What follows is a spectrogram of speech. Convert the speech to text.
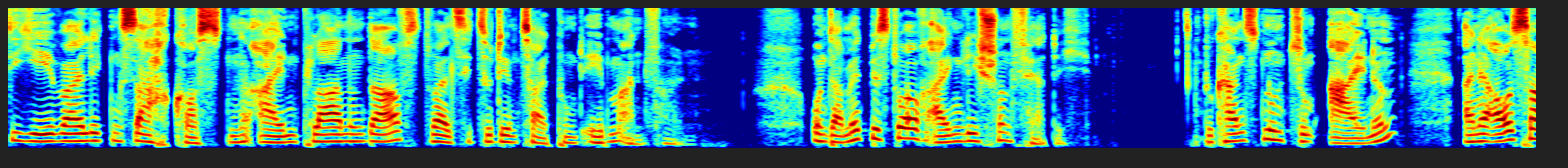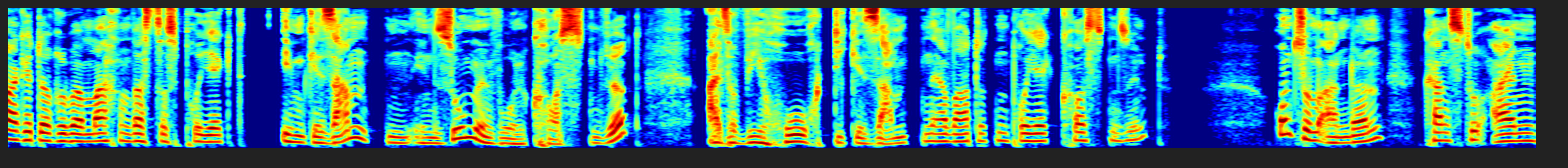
die jeweiligen Sachkosten einplanen darfst, weil sie zu dem Zeitpunkt eben anfallen. Und damit bist du auch eigentlich schon fertig. Du kannst nun zum einen eine Aussage darüber machen, was das Projekt im Gesamten in Summe wohl kosten wird, also wie hoch die gesamten erwarteten Projektkosten sind. Und zum anderen kannst du einen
